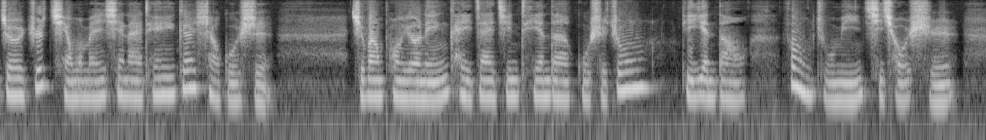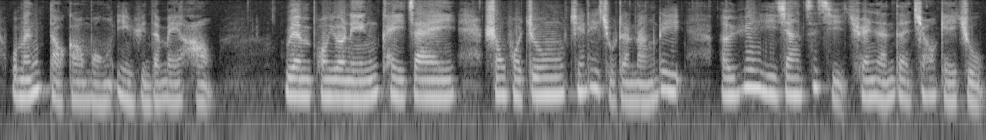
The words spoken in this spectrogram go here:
这之前，我们先来听一个小故事，希望朋友您可以在今天的故事中体验到奉主名祈求时，我们祷告蒙应允的美好。愿朋友您可以在生活中经历主的能力，而愿意将自己全然的交给主，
